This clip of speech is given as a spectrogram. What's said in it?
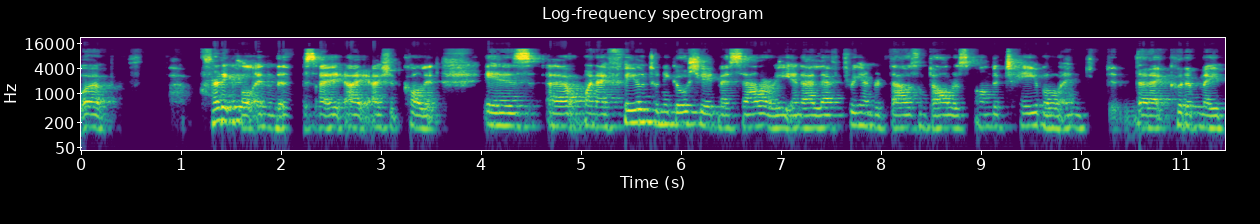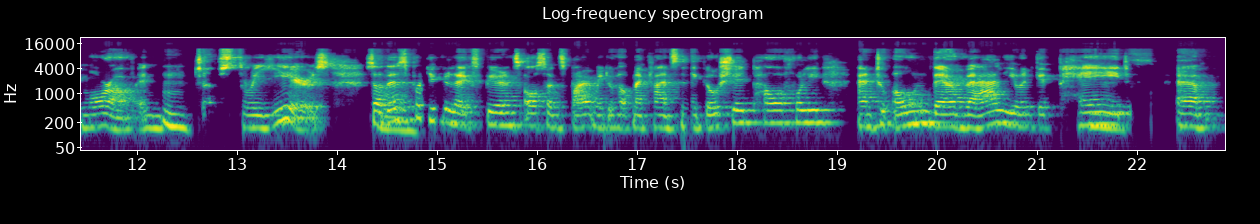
uh, critical in this, I, I, I, should call it, is uh, when I failed to negotiate my salary and I left $300,000 on the table and that I could have made more of in mm. just three years. So, mm. this particular experience also inspired me to help my clients negotiate powerfully and to own their value and get paid um,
